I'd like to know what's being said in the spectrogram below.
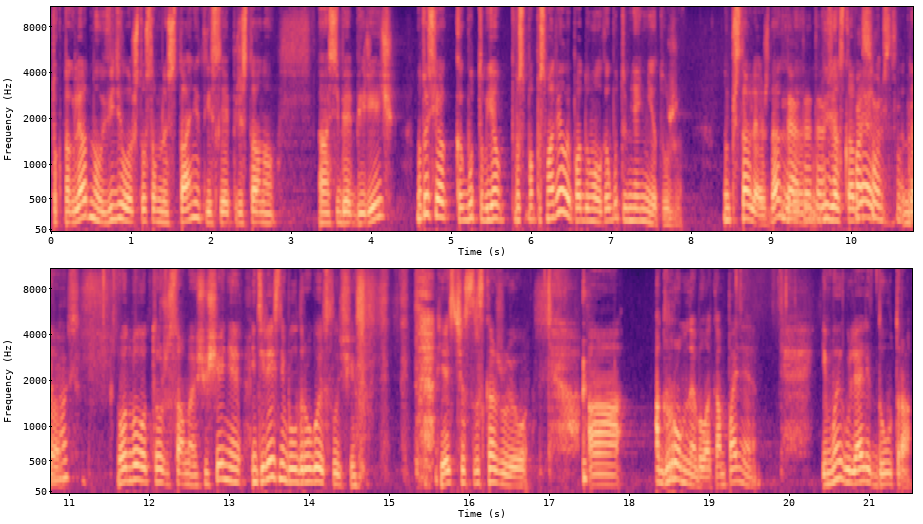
так наглядно увидела, что со мной станет, если я перестану себя беречь. Ну, то есть я как будто я пос- посмотрела и подумала, как будто меня нет уже. Ну, представляешь, да? Да, когда да, да. Люди Как оставляют. посольство Да. приносят. Вот было то же самое ощущение. Интереснее был другой случай. Я сейчас расскажу его. А, огромная была компания, и мы гуляли до утра.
